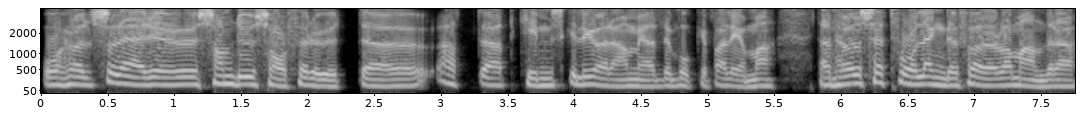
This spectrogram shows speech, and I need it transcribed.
och höll sådär där eh, som du sa förut eh, att, att Kim skulle göra med Boke Palema. Den höll sig två längder före de andra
